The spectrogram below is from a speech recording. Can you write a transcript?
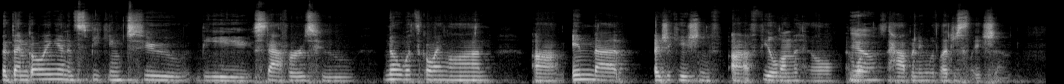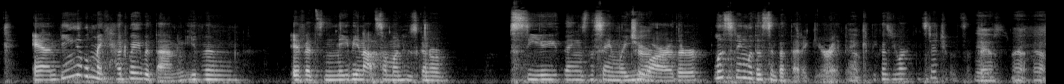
But then going in and speaking to the staffers who know what's going on um, in that education uh, field on the Hill and Yeah. what's happening with legislation, and being able to make headway with them, and even if it's maybe not someone who's going to see things the same way Sure. you are, they're listening with a sympathetic ear, I think, because you are constituents of Yeah. theirs. yeah, yeah.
